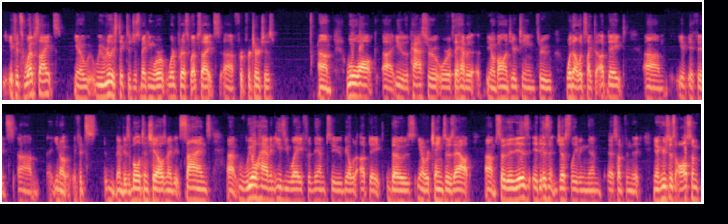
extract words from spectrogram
if it's websites, you know, we really stick to just making WordPress websites uh, for for churches. Um, we'll walk uh, either the pastor or if they have a you know volunteer team through what that looks like to update. Um, if, if, it's um, you know if it's maybe it's bulletin shells, maybe it's signs, uh, we'll have an easy way for them to be able to update those you know or change those out. Um, so that it is it isn't just leaving them as something that you know here's this awesome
